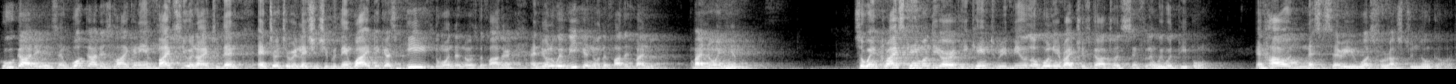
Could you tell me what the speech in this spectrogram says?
who God is and what God is like, and He invites you and I to then enter into a relationship with Him. Why? Because He's the one that knows the Father, and the only way we can know the Father is by, by knowing Him. So when Christ came on the earth, He came to reveal a holy and righteous God to a sinful and wayward people, and how necessary it was for us to know God.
